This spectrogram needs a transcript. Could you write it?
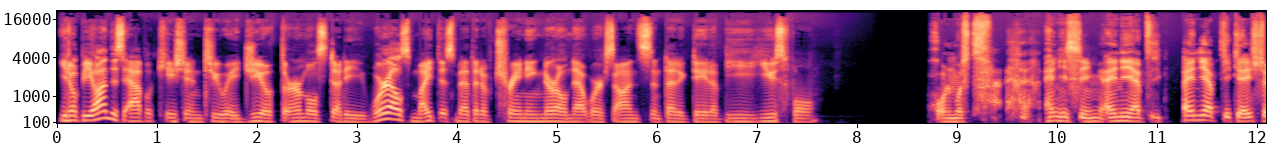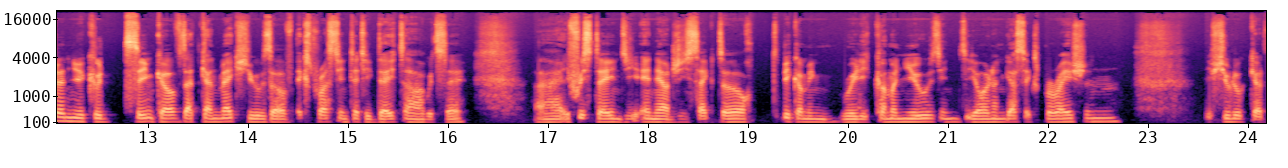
You know, beyond this application to a geothermal study, where else might this method of training neural networks on synthetic data be useful? Almost anything, any any application you could think of that can make use of extra synthetic data. I would say, uh, if we stay in the energy sector, it's becoming really common use in the oil and gas exploration. If you look at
